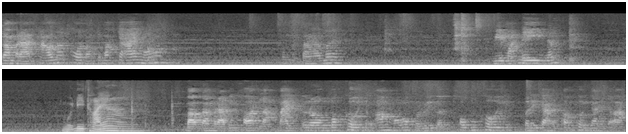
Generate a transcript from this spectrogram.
camera tháo nó thôi đóng cho bác trai mà không sao mới. Vì mặt đi nữa. Mũi đi thái à bảo camera bị hot làm bài rồi một khơi thằng ông mà khơi rồi thông khơi. Và đi càng thông khơi càng cho ăn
